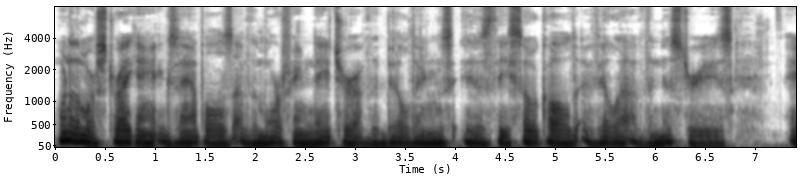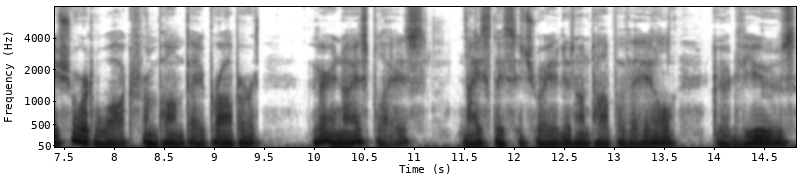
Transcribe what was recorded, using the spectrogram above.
One of the more striking examples of the morphing nature of the buildings is the so called Villa of the Mysteries, a short walk from Pompeii proper. Very nice place, nicely situated on top of a hill, good views,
